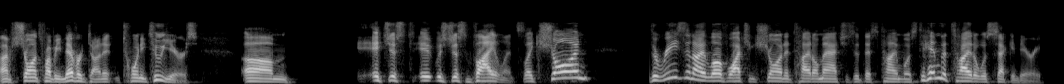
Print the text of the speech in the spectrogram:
Um, Shawn's probably never done it in 22 years. Um, it just it was just violence. Like Shawn, the reason I love watching Shawn in title matches at this time was to him the title was secondary.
